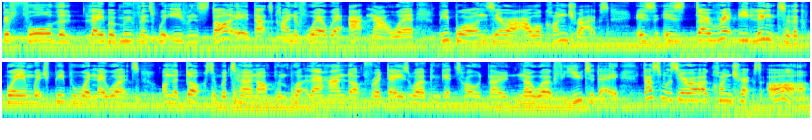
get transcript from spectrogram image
before the labor movements were even started. That's kind of where we're at now, where people are on zero-hour contracts. is is directly linked to the way in which people, when they worked on the docks, and would turn up and put their hand up for a day's work and get told no no work for you today. That's what zero-hour contracts are.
